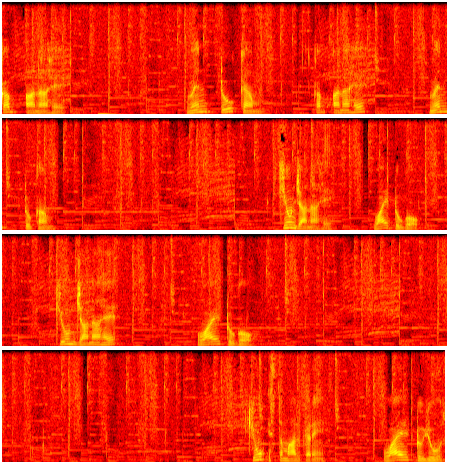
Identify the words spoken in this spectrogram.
कब आना है? When to come? कब आना है? When to come? क्यों जाना है? Why to go? क्यों जाना है? Why to go? क्यों इस्तेमाल करें? वाई टू यूज़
